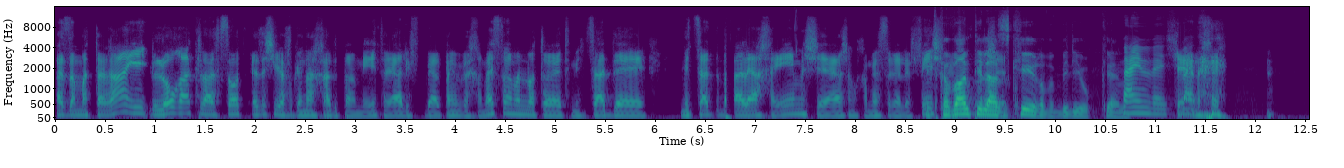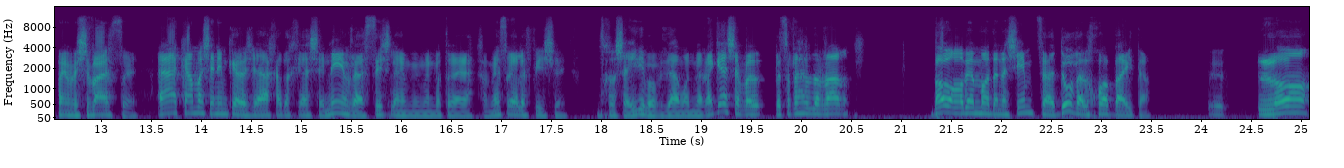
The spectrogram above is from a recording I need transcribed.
אז המטרה היא לא רק לעשות איזושהי הפגנה חד פעמית, היה ב-2015, אם אני לא טועה, מצד, מצד בעלי החיים, שהיה שם 15 אלף איש. התכוונתי להזכיר, אבל בדיוק, כן. 2017. כן, 2017. היה כמה שנים כאלה שהיה אחד אחרי השנים, והשיא שלהם, אם אני לא טועה, היה 15 אלף איש, אני זוכר שהייתי בו וזה היה מאוד מרגש, אבל בסופו של דבר, באו הרבה מאוד אנשים, צעדו והלכו הביתה. לא,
